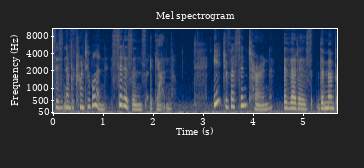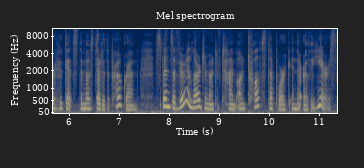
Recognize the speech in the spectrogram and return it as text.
Season number 21, Citizens Again. Each of us in turn, that is, the member who gets the most out of the program, spends a very large amount of time on 12 step work in the early years.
